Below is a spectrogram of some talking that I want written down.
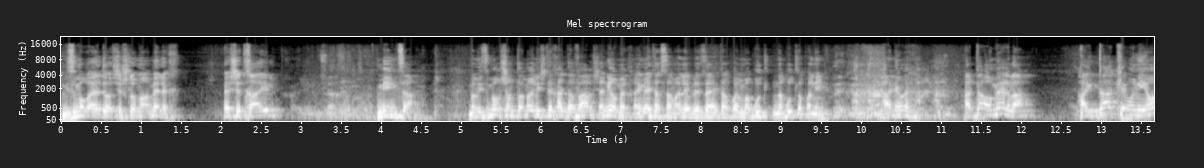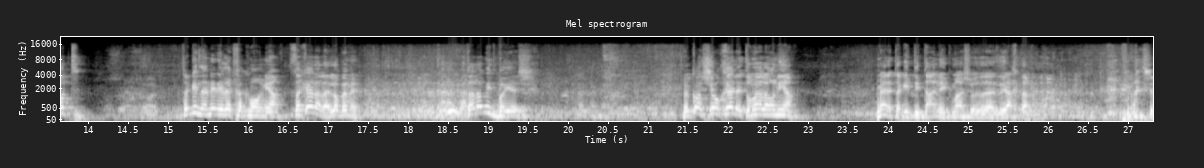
המזמור הידוע של שלמה המלך, אשת חיל, מי ימצא? במזמור שם אתה אומר לאשתך דבר שאני אומר לך, אם הייתה שמה לב לזה, הייתה יכולה נבוט, נבוט לפנים. אני אומר, אתה אומר לה, הייתה כאוניות, תגיד לי, אני נראית לך כמו אונייה? תסתכל עליי, לא באמת. אתה לא מתבייש. בקושי אוכלת, אומר לה אונייה. מילא, תגיד טיטניק, משהו, זה, זה יאכטה. משהו,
